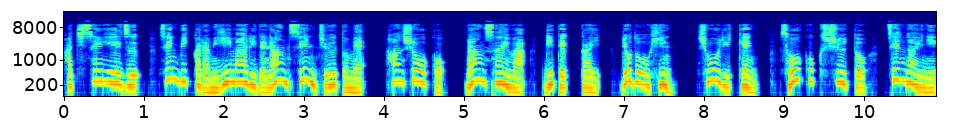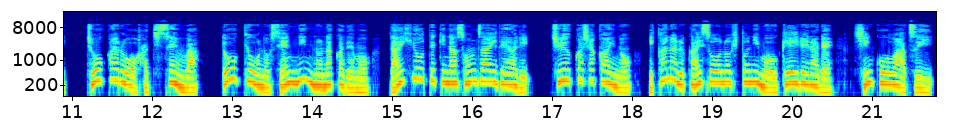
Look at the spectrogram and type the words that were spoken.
八千英図、千尾から右回りで南千中止め、半小湖、乱祭は、李撤回、旅道品、勝利県、総国州と、仙外に、長家老八千は、同教の仙人の中でも。代表的な存在であり、中華社会の。いかなる階層の人にも受け入れられ、信仰は厚い。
